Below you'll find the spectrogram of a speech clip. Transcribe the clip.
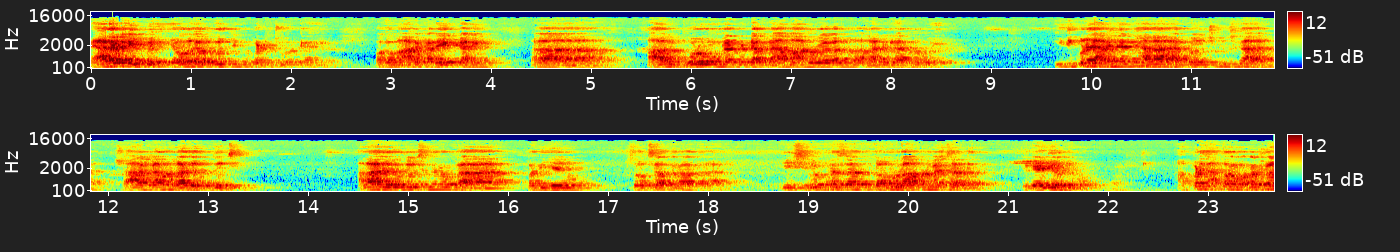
నేరగా అయిపోయింది ఎవరు ఎవరి గురించి పట్టించుకోవడం కానీ ఒక మాట కలయిక కానీ ఆమె పూర్వం ఉన్నటువంటి ఆ ప్రేమ అనురాగాలు అలాంటివి లేకుండా పోయాయి. ఇది కూడా ఏమైందంటే అలా కొంచెం కొంచెంగా చాలా కాలం అలా జరుగుతూ వచ్చింది. అలా జరుగుతూ వచ్చిందని ఒక పదిహేను సంవత్సరాల తర్వాత ఈ శివప్రసాద్ తమ్ముడు రాముడు మెస్టర్ మీకు ఐడియా ఉందేమో అప్పటికి అతను మొదట్లో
